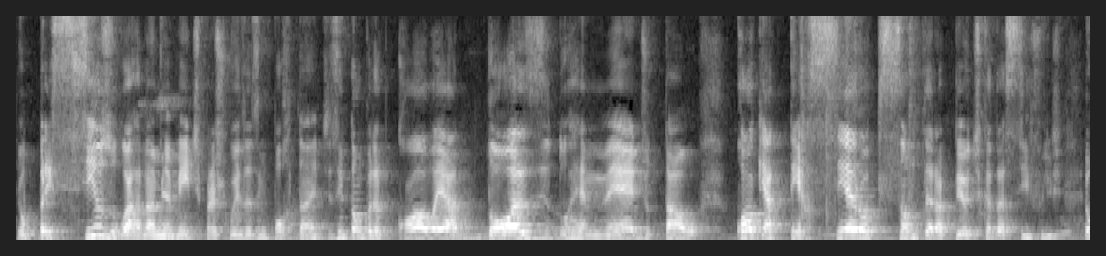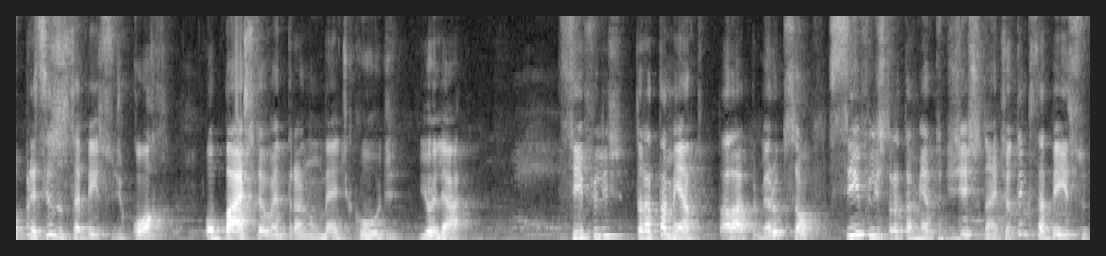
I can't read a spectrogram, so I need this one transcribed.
eu preciso guardar minha mente para as coisas importantes. Então, por exemplo, qual é a dose do remédio tal? Qual que é a terceira opção terapêutica da sífilis? Eu preciso saber isso de cor? Ou basta eu entrar num Medcode e olhar sífilis, tratamento. Tá lá, primeira opção. Sífilis, tratamento de gestante. Eu tenho que saber isso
